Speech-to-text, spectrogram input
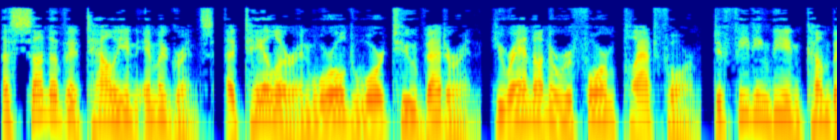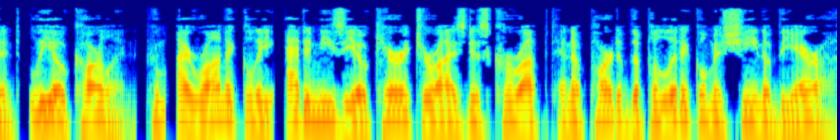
A son of Italian immigrants, a tailor and World War II veteran, he ran on a reform platform, defeating the incumbent, Leo Carlin, whom, ironically, Addonizio characterized as corrupt and a part of the political machine of the era.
